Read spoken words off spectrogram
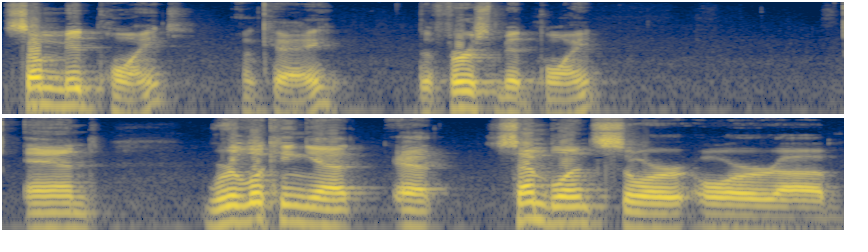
some midpoint. Okay, the first midpoint, and we're looking at at semblance or or um,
